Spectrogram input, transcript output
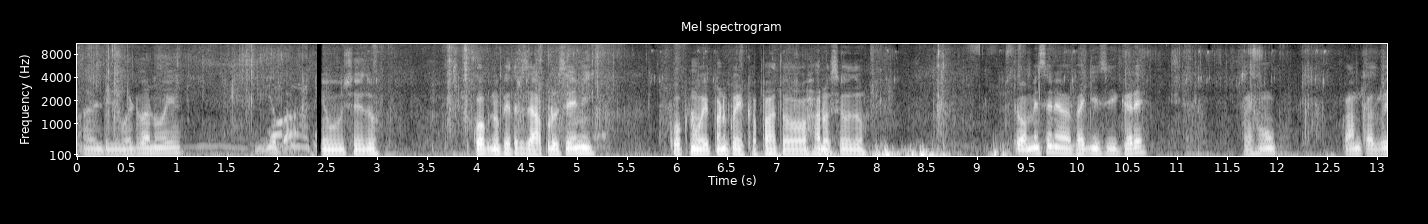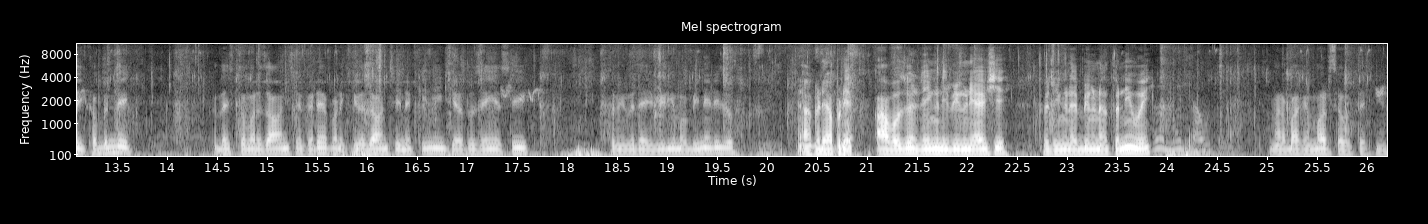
આવી રીતે વટવાનું હોય એવું છે જો કોકનું ખેતર છે આપણું છે નહીં કોકનું હોય પણ કોઈ કપા તો સારો છે બધું. તો અમે છે ને ભાગીએ છીએ ઘરે. હવે હું કામકાજ હોય ખબર નહીં. કદાચ તમારે જવાનું છે ઘરે, પણ કયો જવાનું છે નક્કી નહીં. ક્યાં તો જઈએ છીએ. તમે બધા વિડીયોમાં બીને લીધો આગળ આપણે આ બાજુ રીંગણી બીંગણી આવી છે. તો રીંગણા બીંગણા તો નહીં હોય. મારા બાકે મળશે ઉતરી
